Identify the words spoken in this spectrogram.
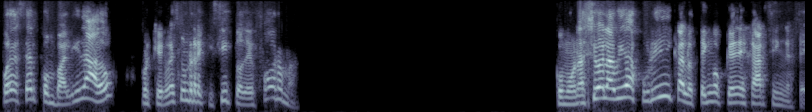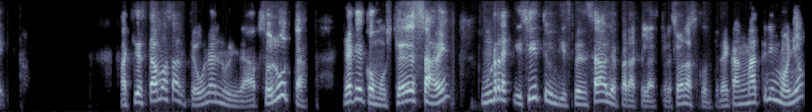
puede ser convalidado porque no es un requisito de forma. Como nació la vida jurídica, lo tengo que dejar sin efecto. Aquí estamos ante una nulidad absoluta, ya que como ustedes saben, un requisito indispensable para que las personas contraigan matrimonio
